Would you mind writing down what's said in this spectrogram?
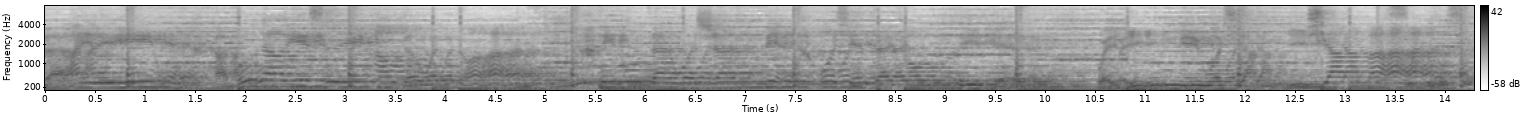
在爱里面，看不到一丝一毫的温暖。你不在我身边，我现在痛里边，唯一与我相依相伴。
